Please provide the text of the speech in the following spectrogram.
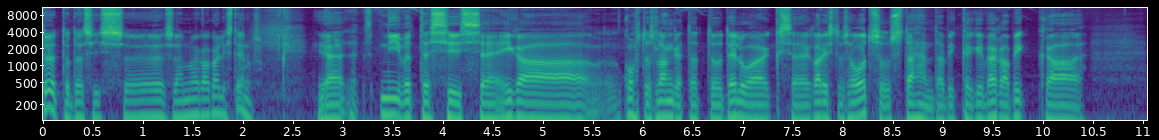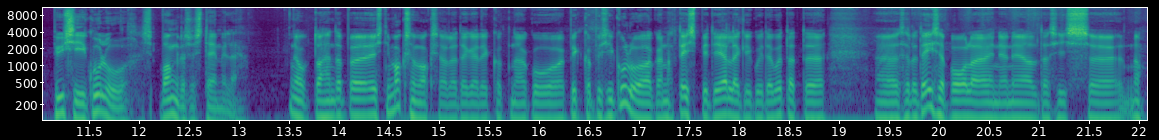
töötada, siis äh, see on väga kallis teenus. Ja nii võttes siis iga kohtus langetatud eluaegse karistuse otsus tähendab ikkagi väga pikka püsikulu vanglasüsteemile no tähendab äh, Eesti maksumaksjale tegelikult nagu pikka püsikulu, aga noh, teistpidi jällegi, kui te võtate äh, selle teise poole on ju nii-öelda, siis äh, noh,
